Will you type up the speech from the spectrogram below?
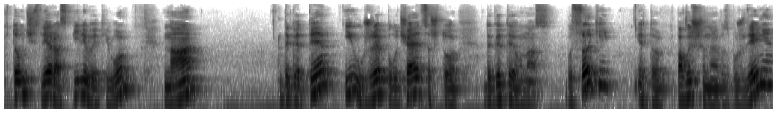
В том числе распиливает его на ДГТ, и уже получается, что ДГТ у нас высокий, это повышенное возбуждение,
